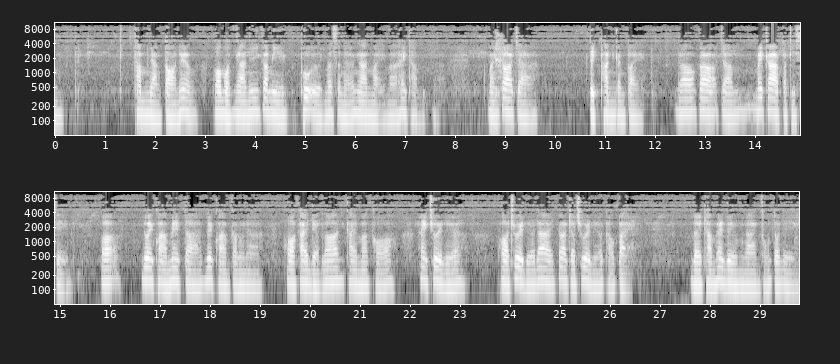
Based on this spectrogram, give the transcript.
ทำอย่างต่อเนื่อง พอหมดงานนี้ก็มีผู้อื่นมาเสนองานใหม่มาให้ทำมันก็จะติดพันกันไป แล้วก็จะไม่กล้าปฏิเสธ เพราะด้วยความเมตตาด้วยความกรุณา พอใครเดือดร้อน ใครมาขอให้ช่วยเหลือ อช่วยเหลือได้ก็จะช่วยเหลือเขาไป เลยทำให้ลืมงานของตนเอง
